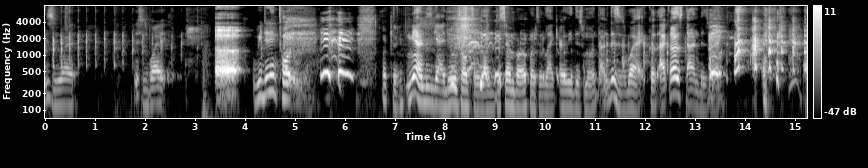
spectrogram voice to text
this is why this is why we didn't talk okay. me and this guy didn't talk till like December up until like early this month, and this is why, cause I can't stand this man. I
